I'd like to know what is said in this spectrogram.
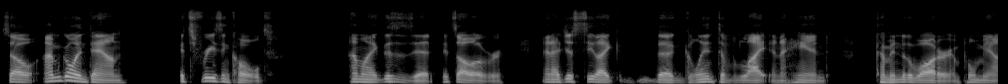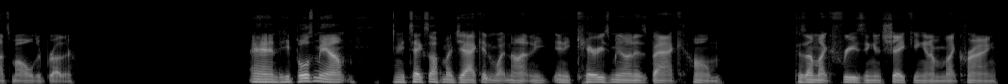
So I'm going down. It's freezing cold. I'm like, this is it. It's all over. And I just see like the glint of light and a hand come into the water and pull me out. It's my older brother. And he pulls me out and he takes off my jacket and whatnot and he and he carries me on his back home because I'm like freezing and shaking and I'm like crying.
